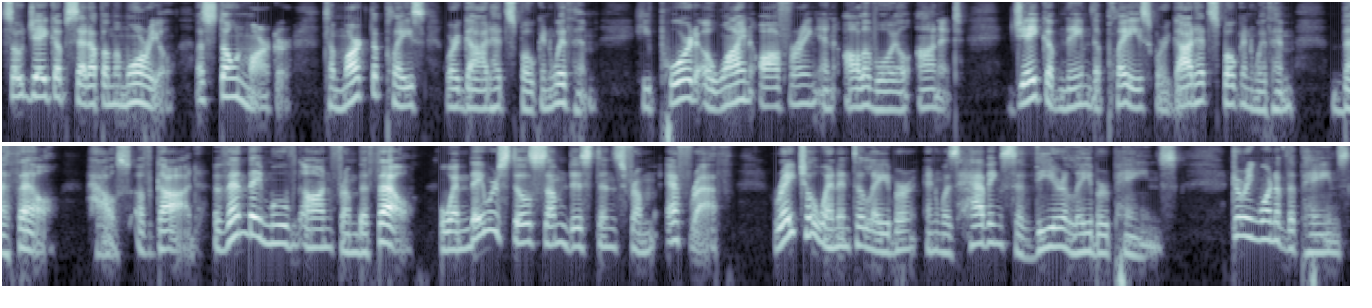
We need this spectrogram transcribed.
So Jacob set up a memorial, a stone marker, to mark the place where God had spoken with him. He poured a wine offering and olive oil on it. Jacob named the place where God had spoken with him Bethel, house of God. Then they moved on from Bethel. When they were still some distance from Ephrath, Rachel went into labor and was having severe labor pains. During one of the pains,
